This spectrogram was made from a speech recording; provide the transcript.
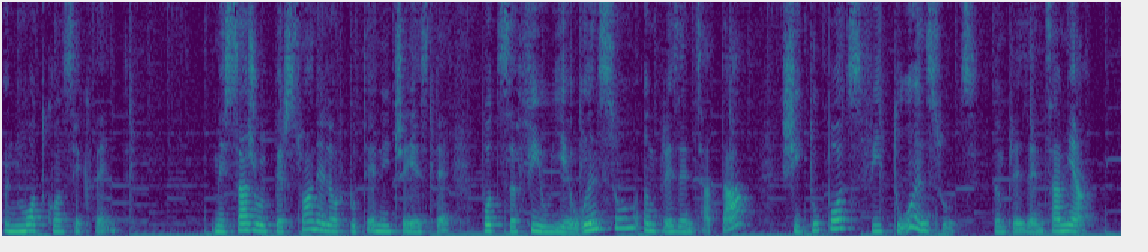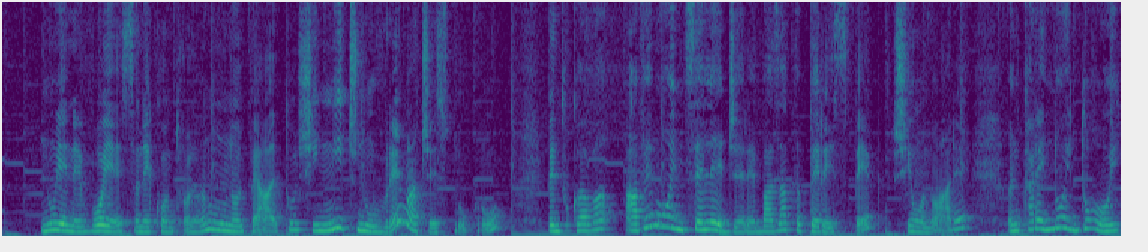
în mod consecvent. Mesajul persoanelor puternice este pot să fiu eu însumi în prezența ta și tu poți fi tu însuți în prezența mea. Nu e nevoie să ne controlăm unul pe altul și nici nu vrem acest lucru, pentru că avem o înțelegere bazată pe respect și onoare, în care noi doi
